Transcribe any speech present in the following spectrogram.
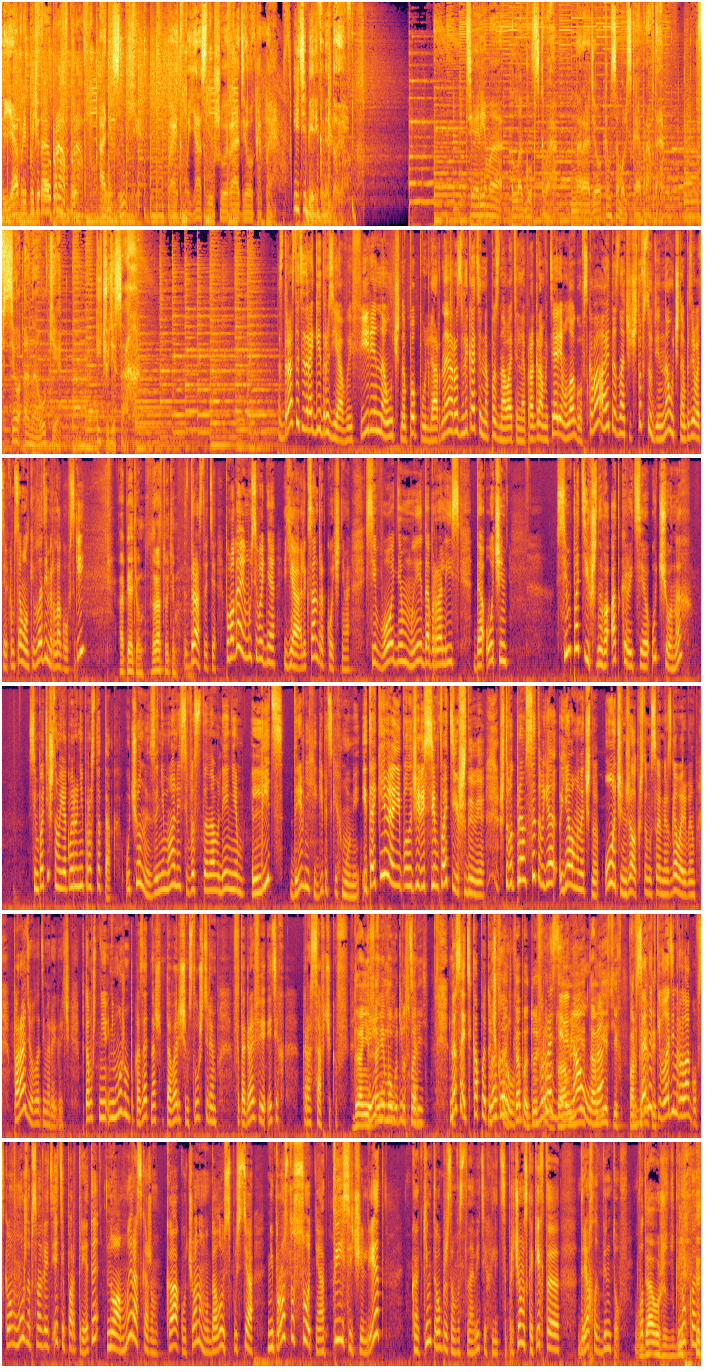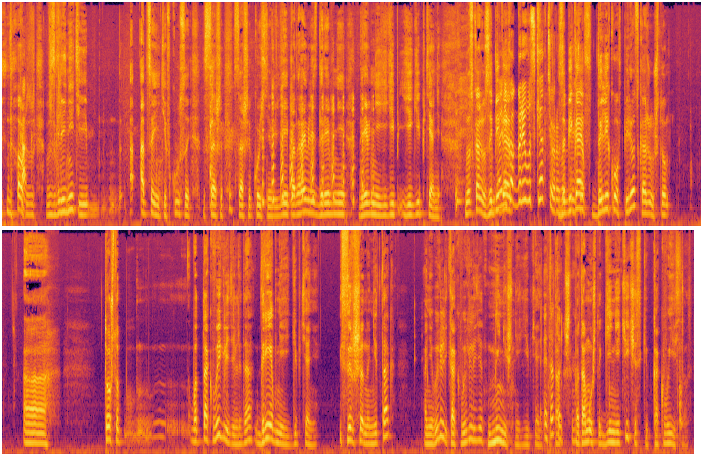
Я предпочитаю правду, правду, а не слухи. Поэтому я слушаю Радио КП. И тебе рекомендую. Теорема Лаговского на радио «Комсомольская правда». Все о науке и чудесах. Здравствуйте, дорогие друзья! В эфире научно-популярная, развлекательно-познавательная программа «Теорема Лаговского», а это значит, что в студии научный обозреватель комсомолки Владимир Лаговский. Опять он. Здравствуйте. Здравствуйте. Помогаю ему сегодня я, Александра Кочнева. Сегодня мы добрались до очень симпатичного открытия ученых, Симпатичного я говорю не просто так. Ученые занимались восстановлением лиц древних египетских мумий. И такими они получились симпатичными, что вот прям с этого я, я вам и начну. Очень жалко, что мы с вами разговариваем по радио, Владимир Игоревич, потому что не, не можем показать нашим товарищам, слушателям фотографии этих красавчиков. Да, они сами могут египтян. посмотреть. На сайте kp.ru в разделе «Наука» там есть их портреты. заметки Владимира Логовского можно посмотреть эти портреты. Ну а мы расскажем, как ученым удалось спустя не просто сотни, а тысячи лет – каким-то образом восстановить их лица, причем из каких-то дряхлых бинтов. Вот, да, уже, взгля... да, уже взгляните и оцените вкусы Саши, Саши Кочневой. Ей понравились древние, древние егип... египтяне. Но скажу, забегая... Да они как голливудские актеры. Забегая в, далеко вперед, скажу, что а, то, что вот так выглядели, да, древние египтяне, и совершенно не так, они выглядят, как выглядят нынешние египтяне. Это потому, точно. Потому что генетически, как выяснилось,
